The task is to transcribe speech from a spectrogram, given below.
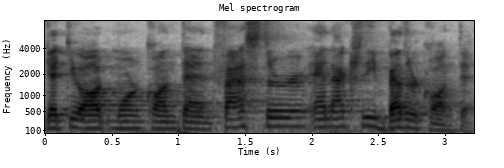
get you out more content faster and actually better content.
